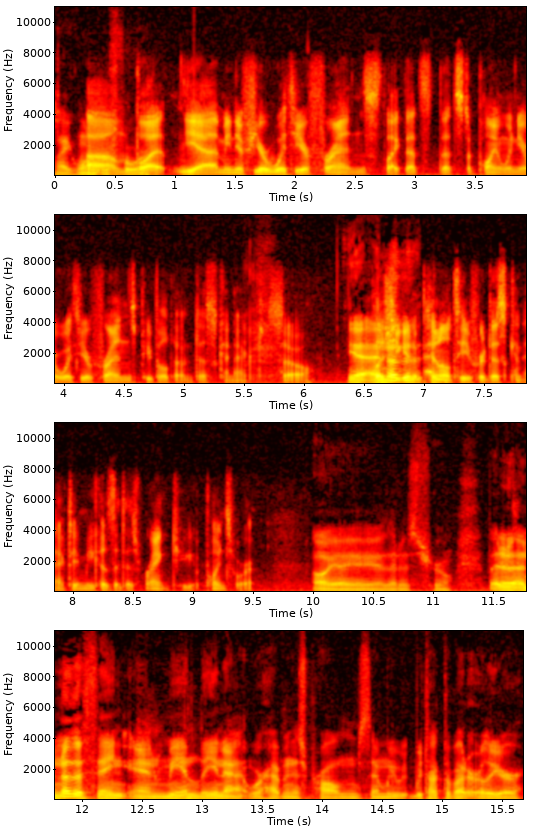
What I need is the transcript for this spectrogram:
like one of um, but yeah, I mean, if you're with your friends, like that's that's the point. When you're with your friends, people don't disconnect. So yeah, plus you get a penalty for disconnecting because it is ranked. You get points for it. Oh yeah, yeah, yeah. That is true. But uh, another thing, and me and Lena were having this problems, and we we talked about it earlier.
